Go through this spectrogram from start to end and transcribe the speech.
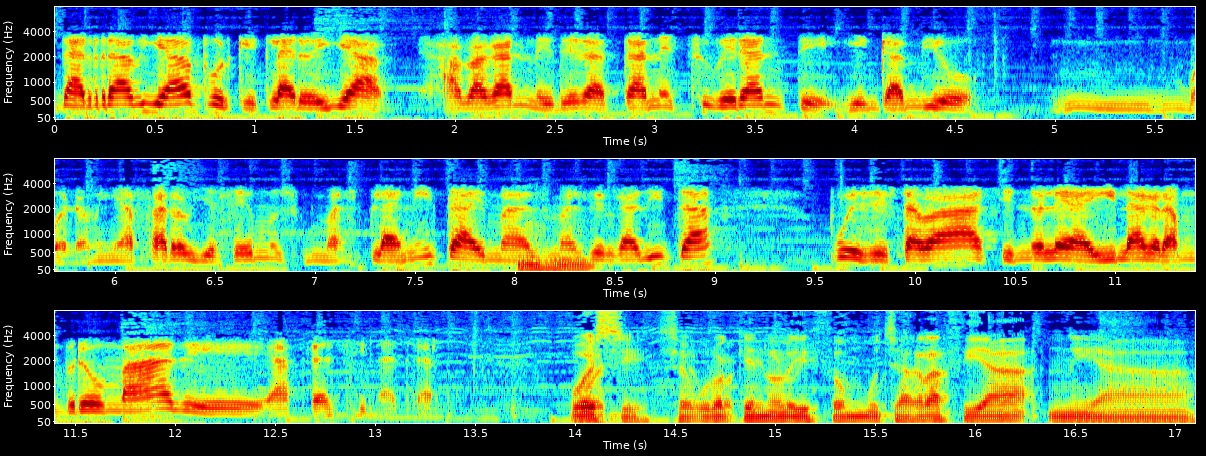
dar rabia porque claro ella Ava Gardner era tan exuberante y en cambio mm, bueno Miña Farrow ya sabemos más planita y más más delgadita pues estaba haciéndole ahí la gran broma de a Frank Sinatra pues sí, seguro que no le hizo mucha gracia ni a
